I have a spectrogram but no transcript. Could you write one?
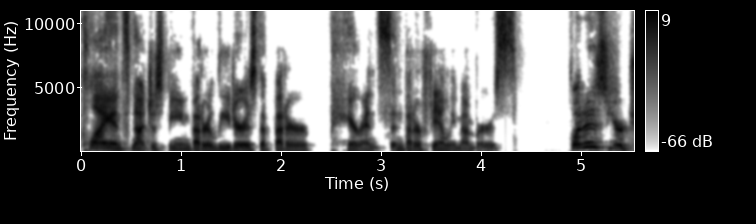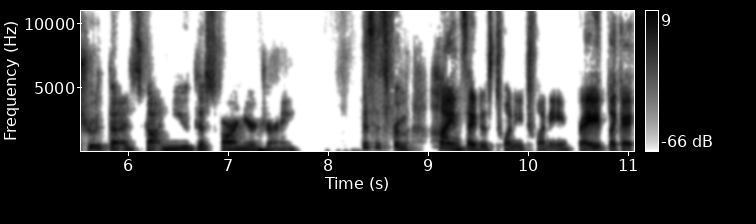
clients not just being better leaders, but better parents and better family members. What is your truth that has gotten you this far in your journey? this is from hindsight is 2020 right like i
